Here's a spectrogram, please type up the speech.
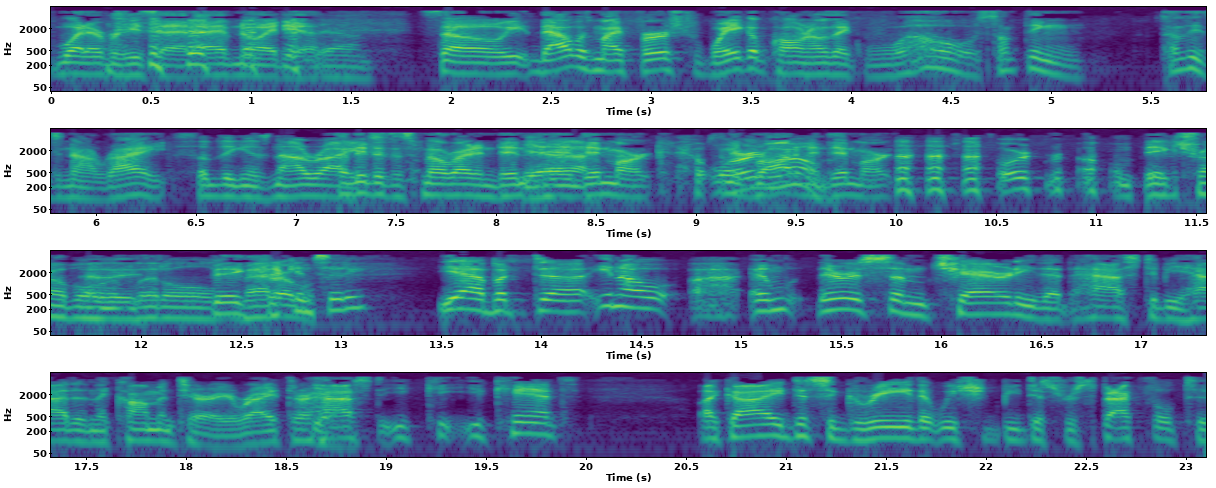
whatever he said. I have no idea. Yeah. So that was my first wake up call, and I was like, "Whoa, something, something's not right. Something is not right. Something doesn't smell right in, Den- Yeah. in Denmark. Or Something in Rome. in Denmark." or Rome. big trouble in little Big Vatican trouble. City. Yeah, but uh, you know, uh, and there is some charity that has to be had in the commentary, right? There has to. You, you can't. Like, I disagree that we should be disrespectful to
